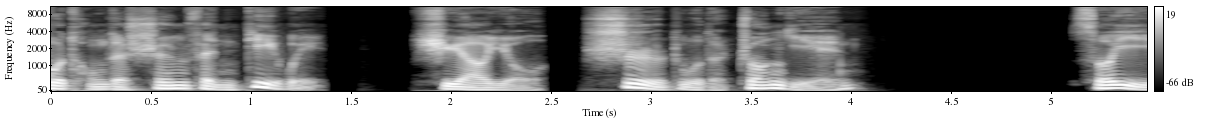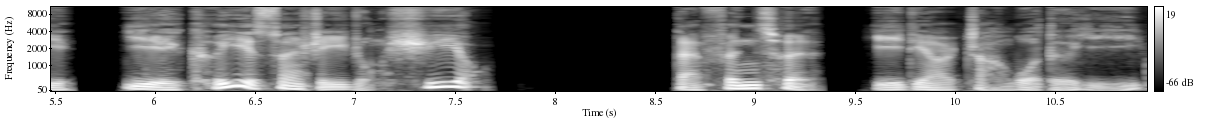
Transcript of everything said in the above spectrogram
不同的身份地位，需要有适度的庄严，所以也可以算是一种需要，但分寸一定要掌握得宜。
